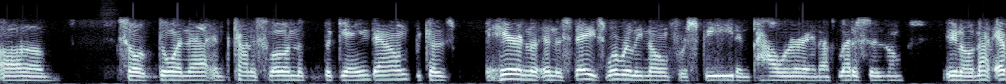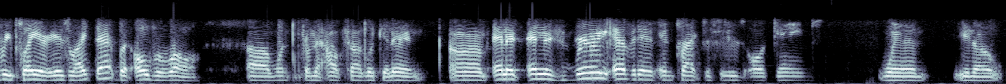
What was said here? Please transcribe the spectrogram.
Um, so doing that and kind of slowing the, the game down because here in the in the states we're really known for speed and power and athleticism. You know, not every player is like that, but overall, uh, when, from the outside looking in, um, and it and it's very evident in practices or games when you know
